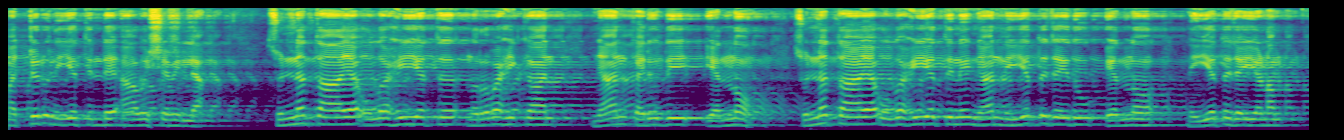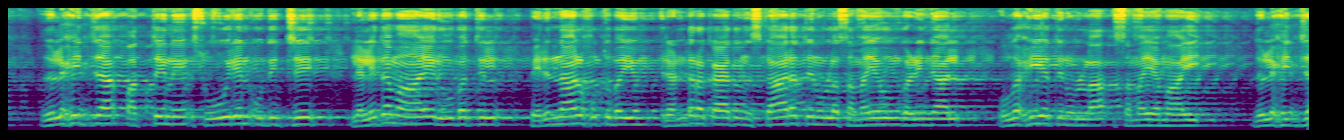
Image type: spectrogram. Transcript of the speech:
മറ്റൊരു നെയ്യത്തിന്റെ ആവശ്യമില്ല. സുന്നത്തായ ഉലഹിയത്ത് നിർവഹിക്കാൻ ഞാൻ കരുതി എന്നോ സുന്നത്തായ ഉലഹിയത്തിന് ഞാൻ നെയ്യത്ത് ചെയ്തു എന്നോ നെയ്യത്ത് ചെയ്യണം. ദുൽഹിജ പത്തിന് സൂര്യൻ ഉദിച്ച് ലളിതമായ രൂപത്തിൽ പെരുന്നാൾ ഹുത്തുബയും രണ്ടിറക്കാത്ത നിസ്കാരത്തിനുള്ള സമയവും കഴിഞ്ഞാൽ ഉലഹിയത്തിനുള്ള സമയമായി. ദുൽഹിജ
